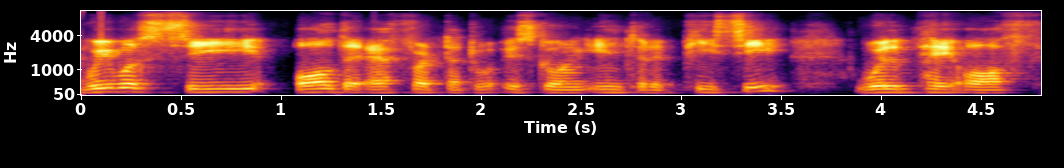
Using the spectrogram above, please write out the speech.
we will see all the effort that is going into the PC will pay off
